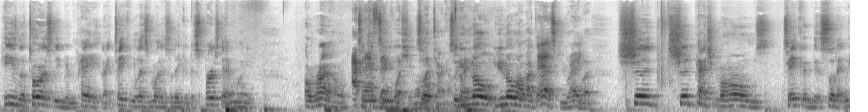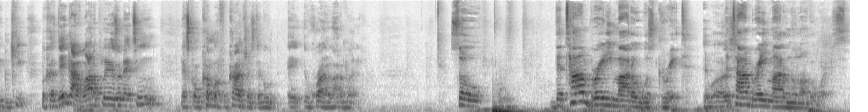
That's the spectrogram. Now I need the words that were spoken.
he's notoriously been paying, like taking less money so they can disperse that money around. I can answer that question So, so you know, you know what I'm about to ask you, right? What? Should should Patrick Mahomes take a so that we can keep because they got a lot of players on that team that's gonna come up for contracts that will require a lot of money. So the Tom Brady model was great. It was. The Tom Brady model no longer works.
